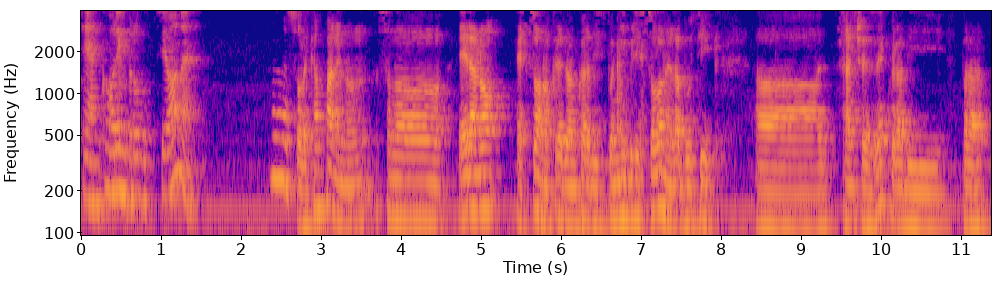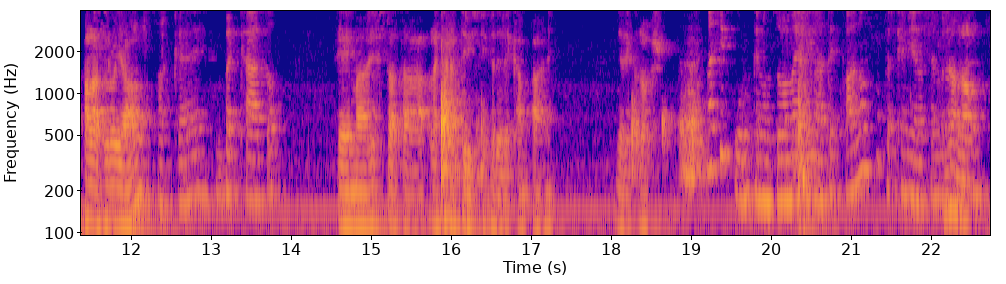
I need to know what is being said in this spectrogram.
è ancora in produzione? Non lo so, le campane non sono, erano e sono credo ancora disponibili solo nella boutique ah, francese, quella di Pala- Palace Royal, Ok, peccato. eh, ma è stata la caratteristica delle campane, delle cloche. Ma sicuro che non sono mai arrivate qua? Non so perché mi era sembrato. No, no.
